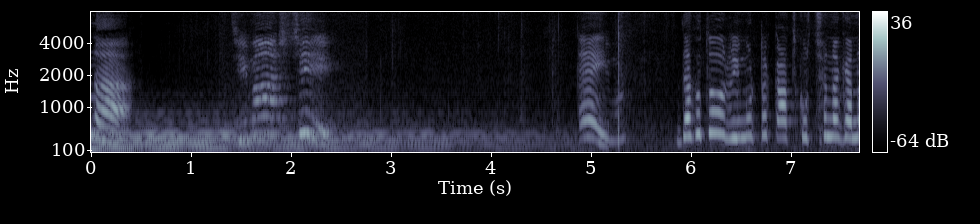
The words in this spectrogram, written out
রুনা জিমা আসছি। এই দেখো তো রিমোটটা কাজ করছে না কেন?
